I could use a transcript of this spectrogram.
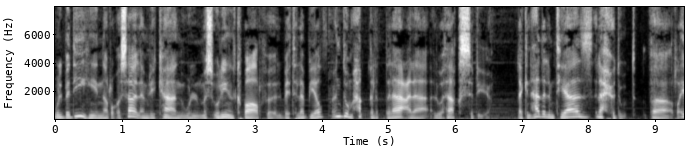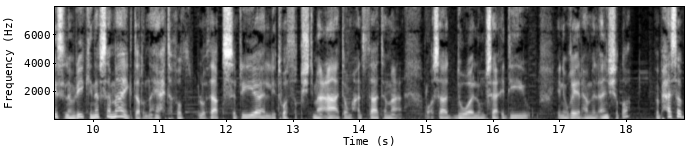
والبديهي أن الرؤساء الأمريكان والمسؤولين الكبار في البيت الأبيض عندهم حق الاطلاع على الوثائق السرية لكن هذا الامتياز له حدود. فالرئيس الأمريكي نفسه ما يقدر إنه يحتفظ بالوثائق السرية اللي توثق اجتماعاته ومحادثاته مع رؤساء الدول ومساعديه يعني وغيرها من الأنشطة. فبحسب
